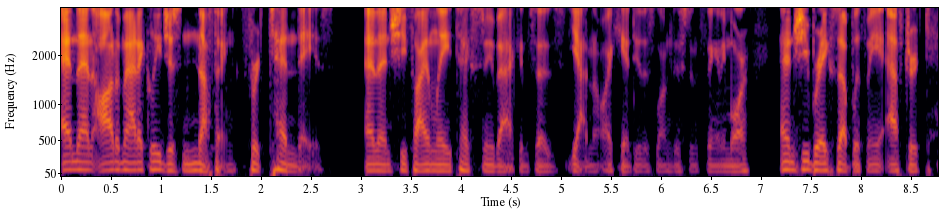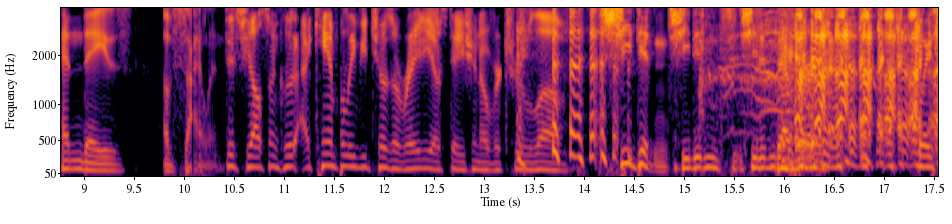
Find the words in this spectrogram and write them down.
and then automatically just nothing for ten days. And then she finally texts me back and says, "Yeah, no, I can't do this long distance thing anymore." And she breaks up with me after ten days of silence. Did she also include? I can't believe you chose a radio station over True Love. she didn't. She didn't. She didn't ever place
